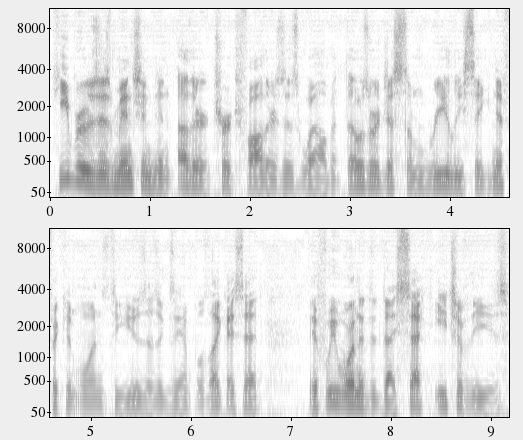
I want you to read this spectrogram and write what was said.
Hebrews is mentioned in other church fathers as well, but those were just some really significant ones to use as examples. Like I said, if we wanted to dissect each of these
